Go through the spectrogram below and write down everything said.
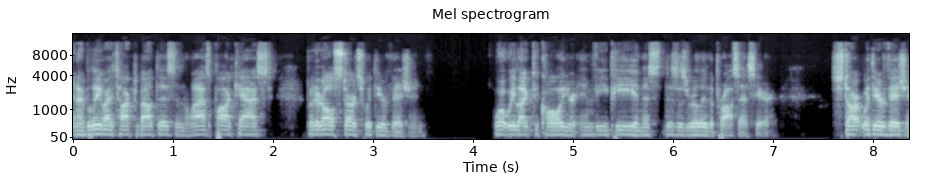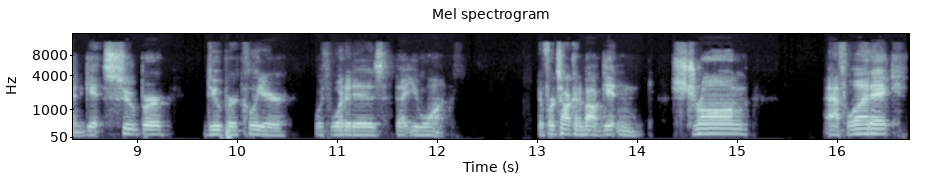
And I believe I talked about this in the last podcast, but it all starts with your vision. What we like to call your MVP. And this, this is really the process here. Start with your vision, get super duper clear with what it is that you want. If we're talking about getting strong, athletic,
